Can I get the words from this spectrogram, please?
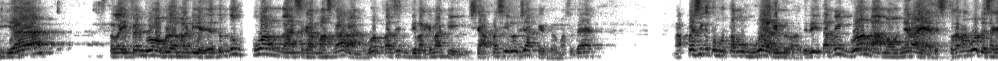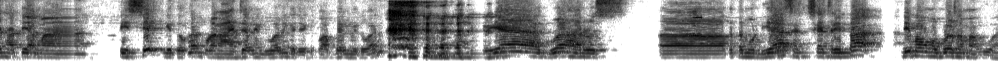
dia setelah event gue ngobrol sama dia ya tentu gue nggak segampang sekarang gue pasti dimaki-maki siapa sih lo Jack gitu maksudnya ngapain sih ketemu tamu gue gitu loh jadi tapi gue nggak mau nyerah ya di situ karena gue udah sakit hati sama fisik gitu kan kurang ajar nih gue nih gak jadi ketua bem gitu kan akhirnya gue harus uh, ketemu dia saya, saya cerita dia mau ngobrol sama gue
